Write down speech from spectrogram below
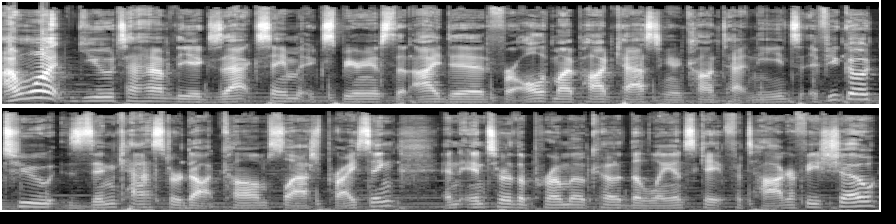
I want you to have the exact same experience that I did for all of my podcasting and content needs. If you go to zencastr.com slash pricing and enter the promo code The Landscape Photography Show,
